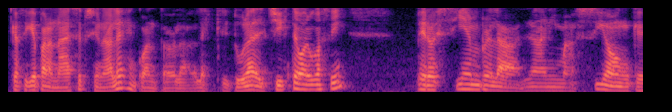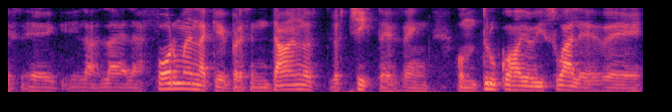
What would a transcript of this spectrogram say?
casi que para nada excepcionales en cuanto a la, escritura del chiste o algo así, pero es siempre la, animación, que es eh, la, forma en la que presentaban los, los chistes con trucos audiovisuales de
